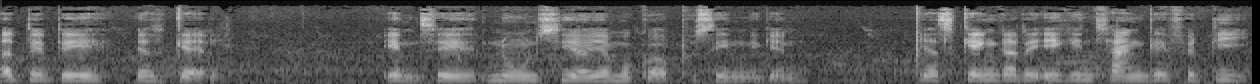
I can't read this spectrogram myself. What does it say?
og det er det, jeg skal. Indtil nogen siger, at jeg må gå op på scenen igen. Jeg skænker det ikke en tanke, fordi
